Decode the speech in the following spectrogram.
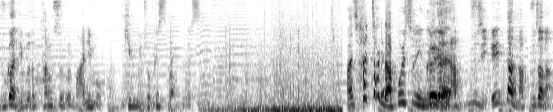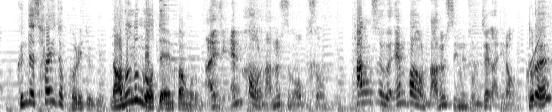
누가 니보다 탕수육을 많이 먹어 기분이 좋겠어 나쁘겠어 아니 살짝 나쁠 수 있는데. 그게 나쁘지 일단 나쁘잖아 근데 사이적 거리두기. 나누는 거 어때 엠빵으로? 아니지 N빵으로 나눌 수가 없어 탕수육은 N빵으로 나눌 수 있는 존재가 아니라고 그래?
